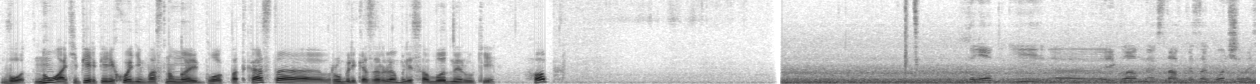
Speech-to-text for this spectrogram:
Вот. Ну, а теперь переходим в основной блок подкаста, рубрика «За рулем или свободные руки». Хоп! Хлоп, и э, рекламная вставка закончилась.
